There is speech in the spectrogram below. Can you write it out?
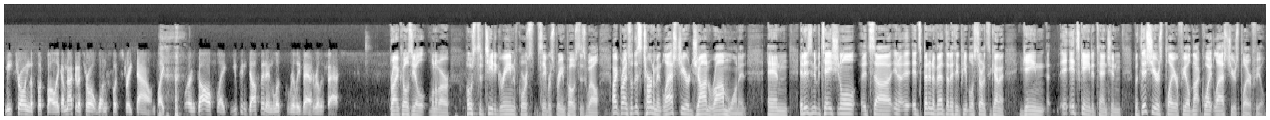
me throwing the football, like I'm not going to throw it one foot straight down. Like or in golf, like you can duff it and look really bad really fast. Brian Koziol, one of our hosts of Tee to Green, of course, Sabre Spring Post as well. All right, Brian. So this tournament last year, Jon Rahm won it and it is an invitational. It's uh, you know, it, has been an event that I think people have started to kind of gain. It's gained attention, but this year's player field, not quite last year's player field.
